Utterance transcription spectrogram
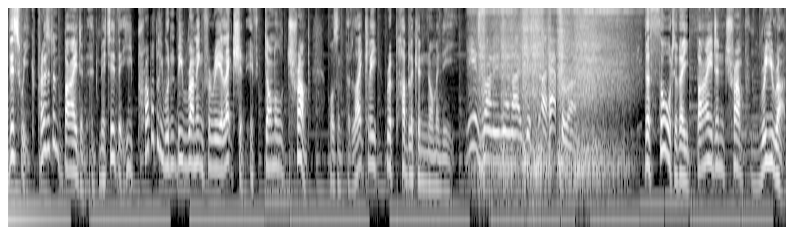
This week, President Biden admitted that he probably wouldn't be running for re election if Donald Trump wasn't the likely Republican nominee. He is running, and I just I have to run. The thought of a Biden Trump rerun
